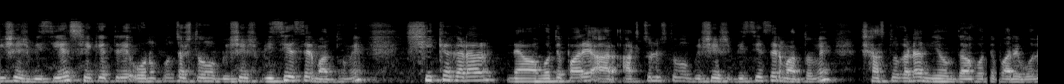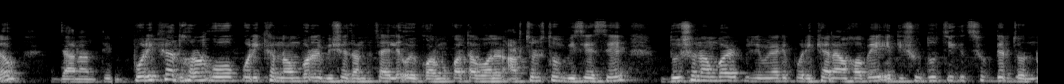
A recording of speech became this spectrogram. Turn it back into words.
বিশেষ বিসিএস সেক্ষেত্রে উনপঞ্চাশতম বিশেষ বিসিএস এর মাধ্যমে শিক্ষা ক্যাডার নেওয়া হতে পারে আর আটচল্লিশতম বিশেষ বিসিএস এর মাধ্যমে স্বাস্থ্য ক্যাডার নিয়োগ দেওয়া হতে পারে বলেও জানান তিনি। পরীক্ষার ধরন ও পরীক্ষার নম্বরের বিষয়ে জানতে চাইলে ওই কর্মকর্তা বলেন, আটচল্লিশতম বিসিএস এ দুইশো নম্বর প্রিলিমিনারি পরীক্ষা নেওয়া হবে। এটি শুধু চিকিৎসকদের জন্য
